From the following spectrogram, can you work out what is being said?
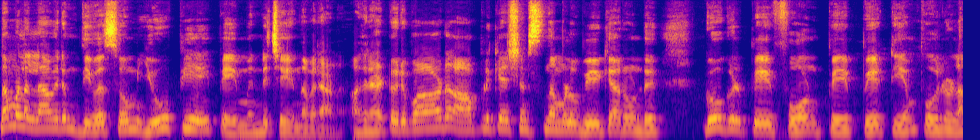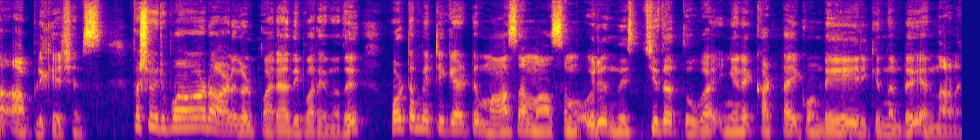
നമ്മളെല്ലാവരും ദിവസവും യു പി ഐ പേയ്മെന്റ് ചെയ്യുന്നവരാണ്. അതിനായിട്ട് ഒരുപാട് ആപ്ലിക്കേഷൻസ് നമ്മൾ ഉപയോഗിക്കാറുണ്ട്. ഗൂഗിൾ പേ ഫോൺ പേ പേ ടി എം പോലുള്ള ആപ്ലിക്കേഷൻസ് പക്ഷെ ഒരുപാട് ആളുകൾ പരാതി പറയുന്നത് ഓട്ടോമാറ്റിക്കായിട്ട് മാസം മാസം ഒരു നിശ്ചിത തുക ഇങ്ങനെ കട്ടായിക്കൊണ്ടേയിരിക്കുന്നുണ്ട് എന്നാണ്.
